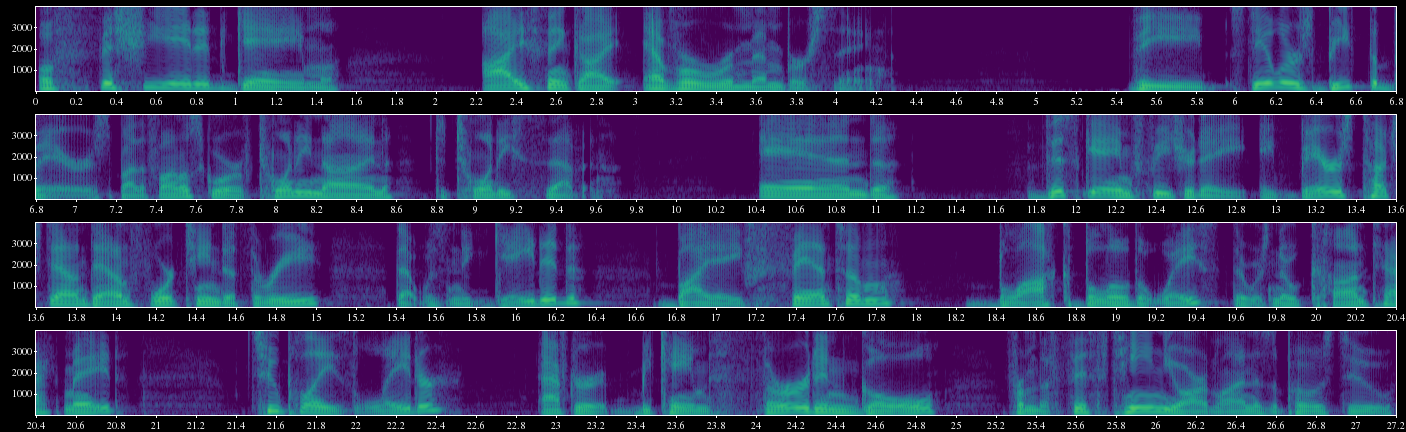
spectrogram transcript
officiated game I think I ever remember seeing. The Steelers beat the Bears by the final score of 29 to 27. And this game featured a, a Bears touchdown down 14 to 3 that was negated by a phantom block below the waist. There was no contact made. Two plays later, after it became third and goal from the 15 yard line as opposed to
